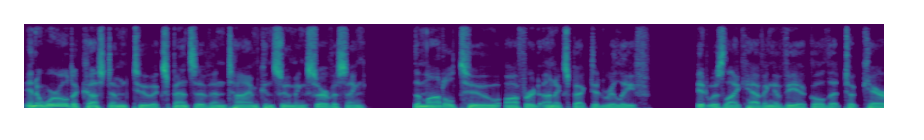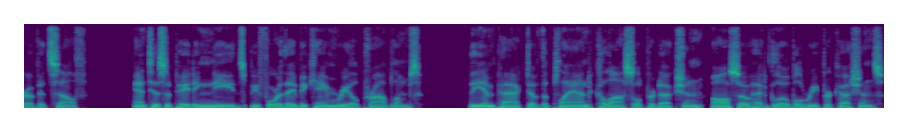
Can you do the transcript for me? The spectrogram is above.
In a world accustomed to expensive and time-consuming servicing, the Model 2 offered unexpected relief. It was like having a vehicle that took care of itself, anticipating needs before they became real problems. The impact of the planned colossal production also had global repercussions.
